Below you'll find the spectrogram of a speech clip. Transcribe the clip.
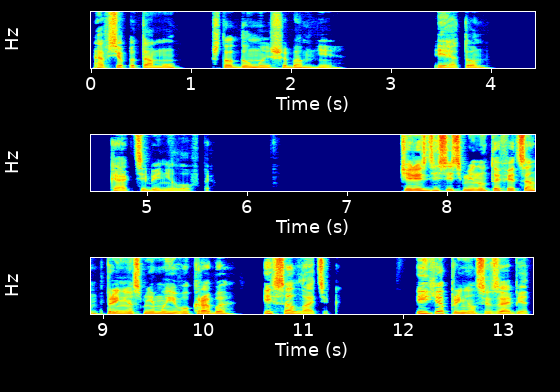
А все потому, что думаешь обо мне и о том, как тебе неловко. Через 10 минут официант принес мне моего краба и салатик, и я принялся за обед.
